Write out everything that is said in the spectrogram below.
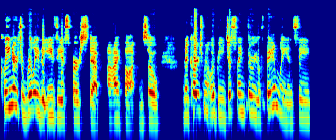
cleaners are really the easiest first step, I thought. And so an encouragement would be just think through your family and see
